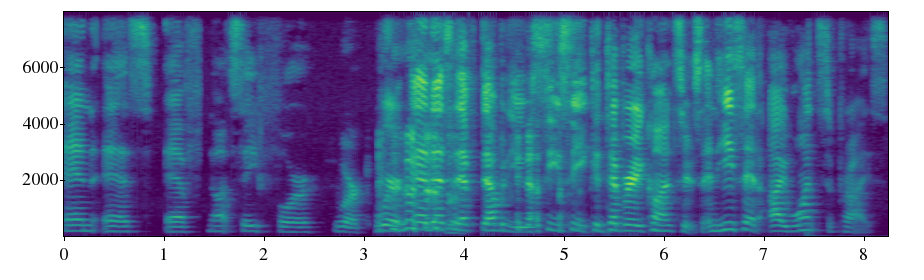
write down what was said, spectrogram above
NSF, not safe for work. work. NSFWCC contemporary concerts, and he said, "I want surprise."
